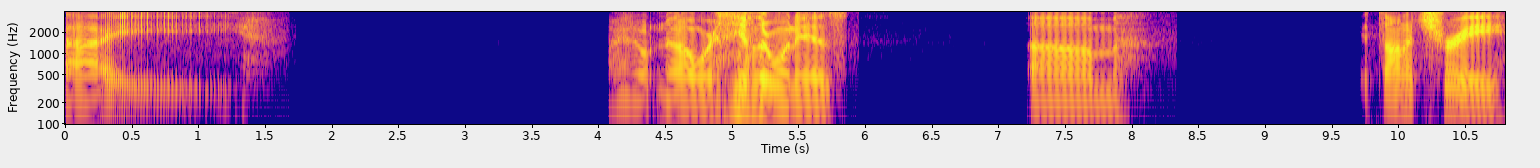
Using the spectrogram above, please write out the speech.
I, I don't know where the other one is. Um, it's on a tree.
